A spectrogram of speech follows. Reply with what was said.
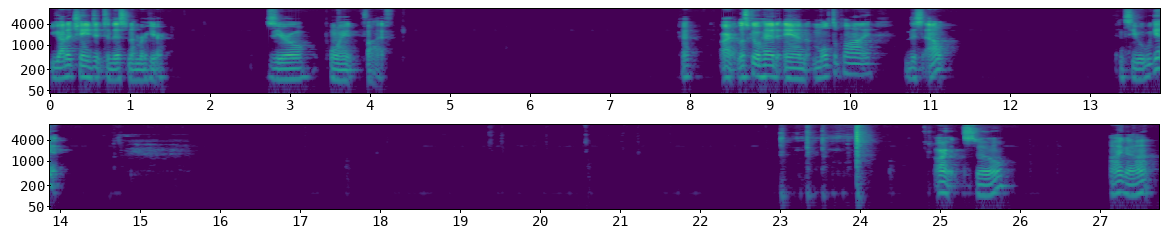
You got to change it to this number here, 0 0.5. Okay. All right, let's go ahead and multiply this out and see what we get. All right, so I got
